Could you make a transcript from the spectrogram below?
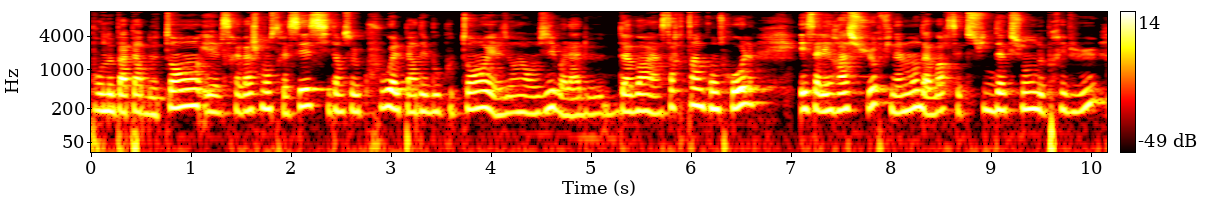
pour ne pas perdre de temps, et elles seraient vachement stressées si d'un seul coup elles perdaient beaucoup de temps, et elles auraient envie, voilà, d'avoir un certain contrôle, et ça les rassure finalement d'avoir cette suite d'actions de prévues,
